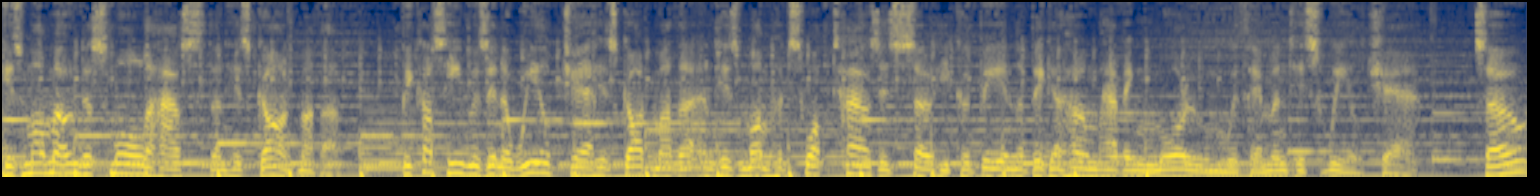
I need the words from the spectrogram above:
His mom owned a smaller house than his godmother. Because he was in a wheelchair his godmother and his mom had swapped houses so he could be in the bigger home having more room with him and his wheelchair. So,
